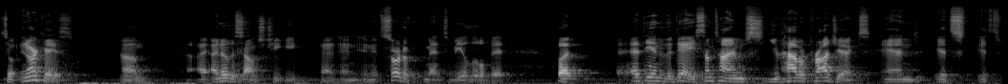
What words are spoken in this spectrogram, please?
So in our case, um, I, I, know this sounds cheeky, and, and, and it's sort of meant to be a little bit, but at the end of the day, sometimes you have a project and it's, it's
